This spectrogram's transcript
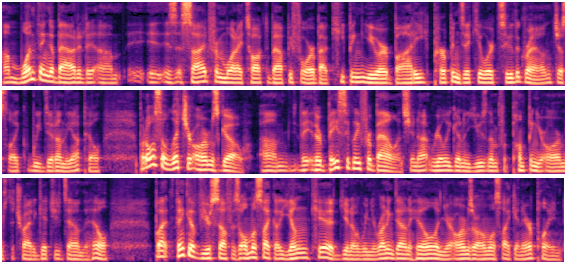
Um, one thing about it um, is, aside from what I talked about before about keeping your body perpendicular to the ground, just like we did on the uphill, but also let your arms go. Um, they, they're basically for balance. You're not really going to use them for pumping your arms to try to get you down the hill. But think of yourself as almost like a young kid, you know, when you're running down a hill and your arms are almost like an airplane,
